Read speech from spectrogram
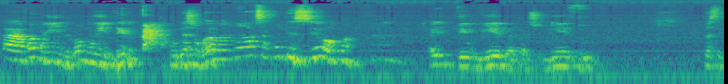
ah, vamos indo, vamos indo. Ele, pá, acontece alguma coisa, nossa, aconteceu alguma Aí o medo, aparece medo. Então, assim,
